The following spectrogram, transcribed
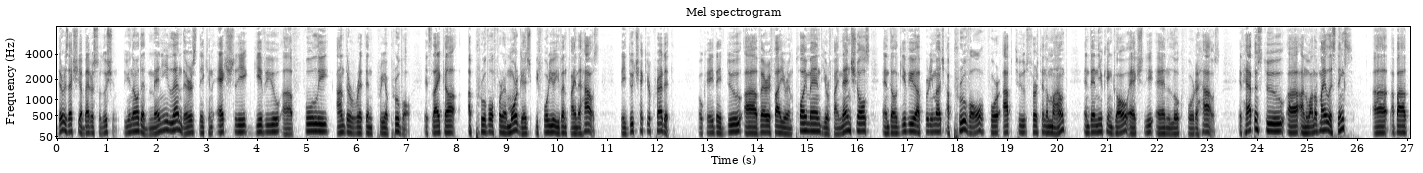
There is actually a better solution. Do you know that many lenders they can actually give you a fully underwritten pre-approval? It's like a approval for a mortgage before you even find a house. They do check your credit. Okay, they do uh, verify your employment, your financials, and they'll give you a pretty much approval for up to certain amount, and then you can go actually and look for the house. It happens to uh, on one of my listings uh, about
